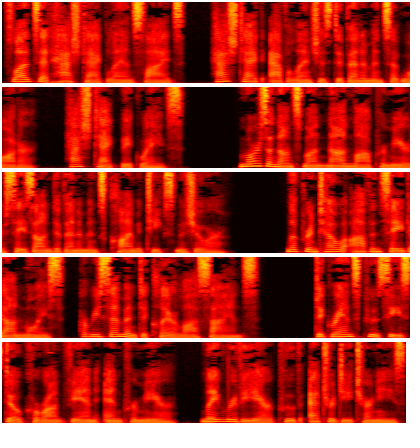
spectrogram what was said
floods et hashtag landslides, hashtag avalanches d'événements at water, hashtag big waves. Mars annoncement non la première saison d'événements climatiques majeurs. Le printemps avancé dans mois, a récemment déclare la science. De grands pousses d'eau courante viennent en première, les rivières peuvent être détournées,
